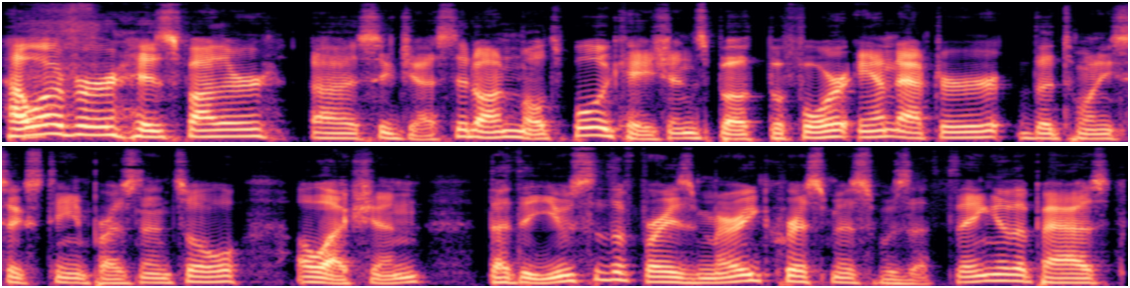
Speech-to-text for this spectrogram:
however, his father uh, suggested on multiple occasions, both before and after the 2016 presidential election, that the use of the phrase Merry Christmas was a thing of the past,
